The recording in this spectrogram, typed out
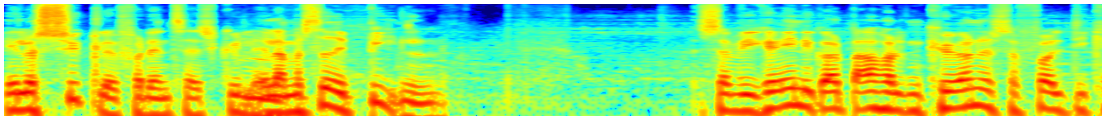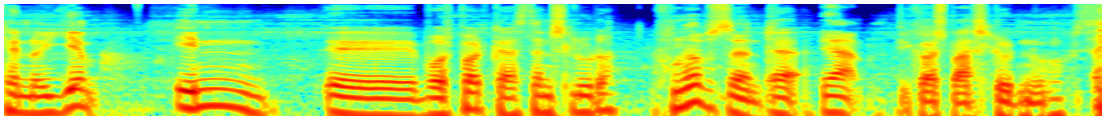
Eller cykle for den tages skyld. Mm. Mm. Eller man sidder i bilen. Så vi kan egentlig godt bare holde den kørende, så folk de kan nå hjem, inden øh, vores podcast den slutter. 100 procent. Ja. ja. Vi kan også bare slutte nu. Så,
